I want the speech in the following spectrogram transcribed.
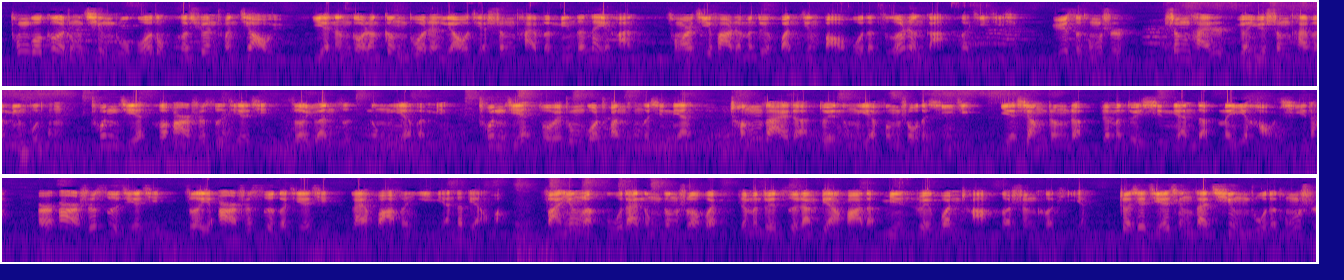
通过各种庆祝活动和宣传教育，也能够让更多人了解生态文明的内涵，从而激发人们对环境保护的责任感和积极性。与此同时，生态日源于生态文明不同，春节和二十四节气则源自农业文明。春节作为中国传统的新年，承载着对农业丰收的希冀，也象征着人们对新年的美好期待。而二十四节气则以二十四个节气来划分一年的变化，反映了古代农耕社会人们对自然变化的敏锐观察和深刻体验。这些节庆在庆祝的同时，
